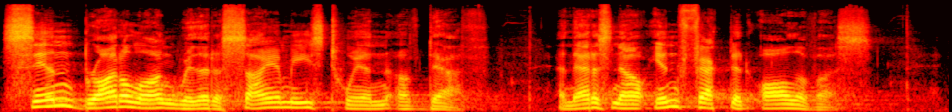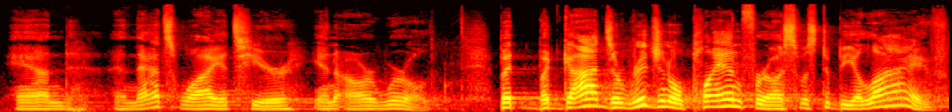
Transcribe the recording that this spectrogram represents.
Sin brought along with it a Siamese twin of death. And that has now infected all of us. And, and that's why it's here in our world. But, but God's original plan for us was to be alive,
